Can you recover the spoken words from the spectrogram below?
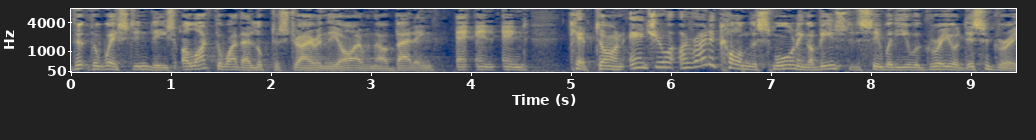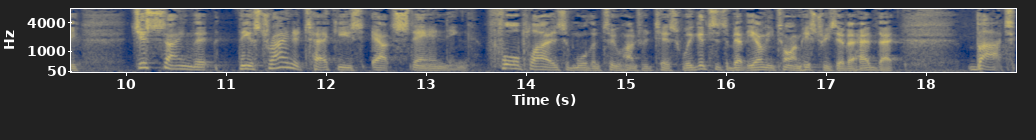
that the West Indies, I liked the way they looked Australia in the eye when they were batting and, and, and kept on. Andrew, I wrote a column this morning. I'd be interested to see whether you agree or disagree. Just saying that the Australian attack is outstanding. Four players of more than 200 test wickets. It's about the only time history's ever had that. But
